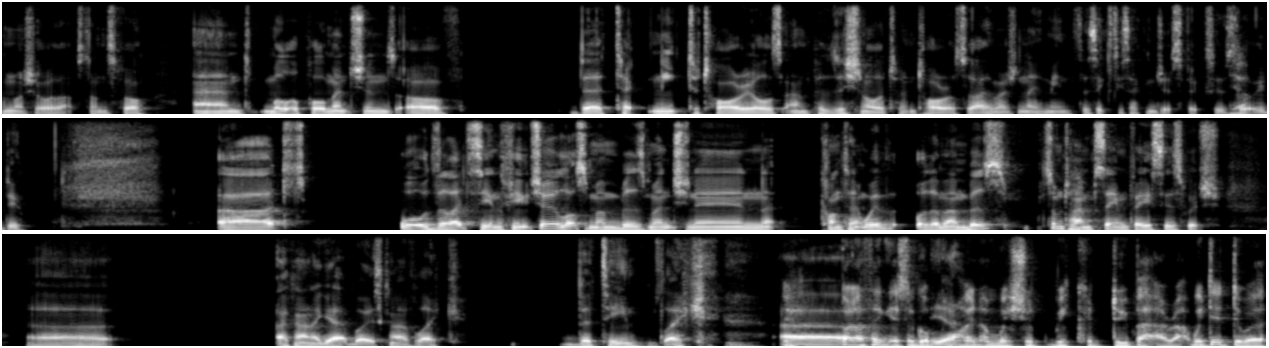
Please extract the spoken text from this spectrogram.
I'm not sure what that stands for. And multiple mentions of the technique tutorials and positional tutorials. So I imagine they mean the 60 second jits fixes that we do. Uh, what would they like to see in the future? Lots of members mentioning content with other members, sometimes same faces, which uh, I kind of get, but it's kind of like the teams. Like, uh, But I think it's a good yeah. point, and we should we could do better at. We did do a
